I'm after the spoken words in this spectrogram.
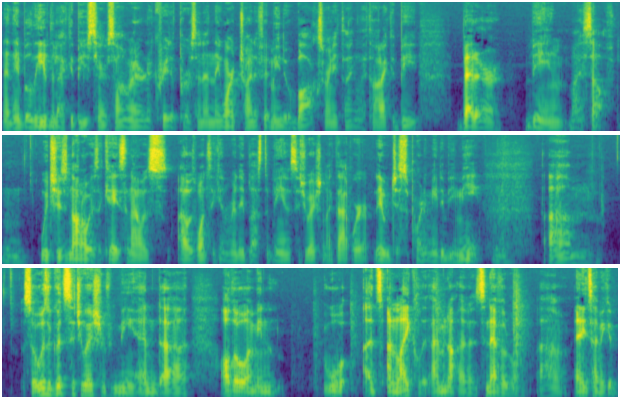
and they believed that I could be a singer songwriter and a creative person and they weren't trying to fit me into a box or anything. They thought I could be better being myself, mm-hmm. which is not always the case. And I was I was once again really blessed to be in a situation like that where they were just supporting me to be me. Mm-hmm. Um, so it was a good situation for me. And uh, although I mean well, it's unlikely. I mean, not, it's inevitable. Uh, anytime you get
